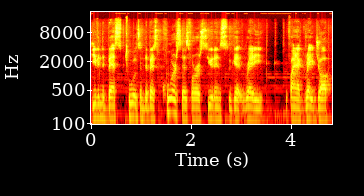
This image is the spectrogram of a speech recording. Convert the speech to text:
giving the best tools and the best courses for our students to get ready to find a great job.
